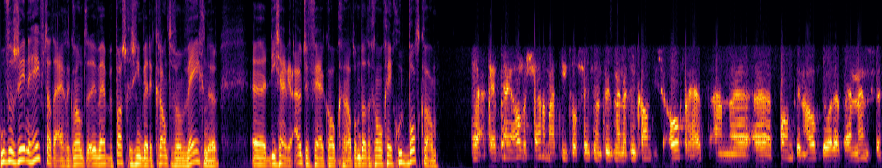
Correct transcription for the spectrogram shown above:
Hoeveel zin heeft dat eigenlijk? Want uh, we hebben pas gezien bij de kranten van Wegener... Uh, die zijn weer uit de verkoop gehaald omdat er gewoon geen goed bod kwam. Ja, kijk, bij alle Sanoma-titels zit je natuurlijk met een gigantische overheid... aan uh, pand in Hoofddorp en mensen.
